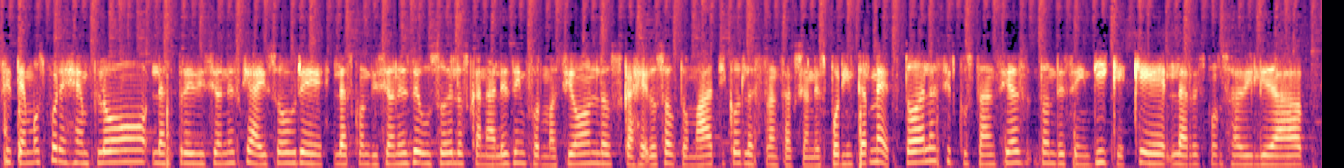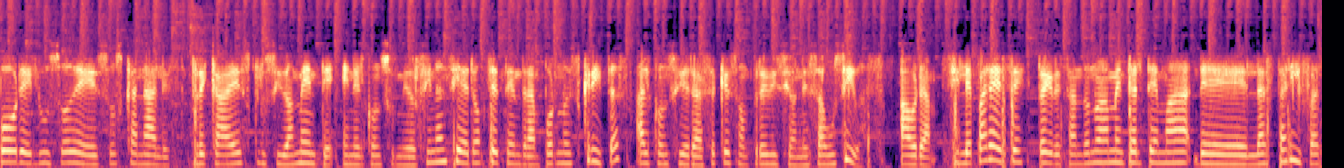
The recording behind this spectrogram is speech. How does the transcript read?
Citemos, por ejemplo, las previsiones que hay sobre las condiciones de uso de los canales de información, los cajeros automáticos, las transacciones por Internet. Todas las circunstancias donde se indique que la responsabilidad por el uso de esos canales recae exclusivamente en el consumidor financiero se tendrán por no escritas al considerarse que son previsiones abusivas. Ahora, si le parece, regresando nuevamente al tema de las tarifas,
